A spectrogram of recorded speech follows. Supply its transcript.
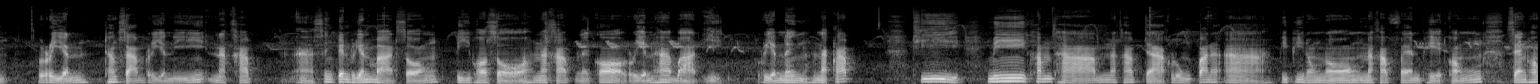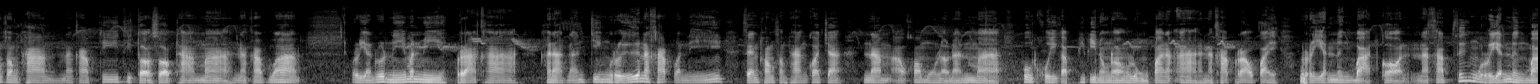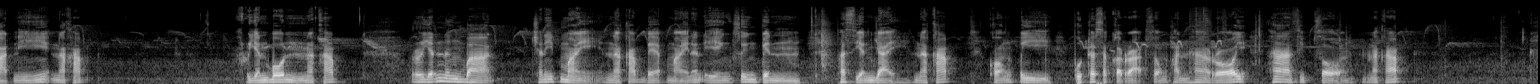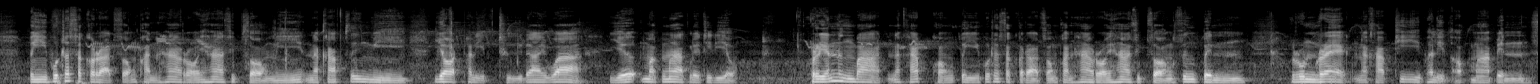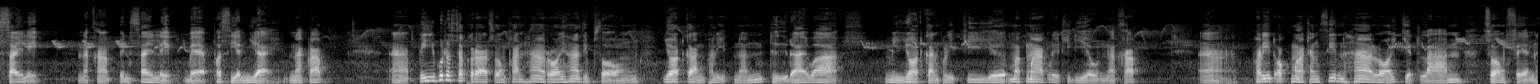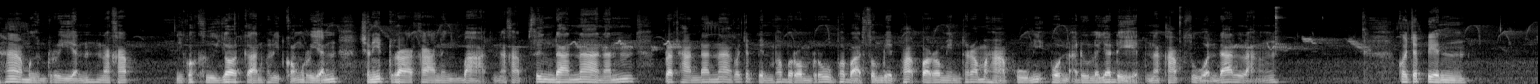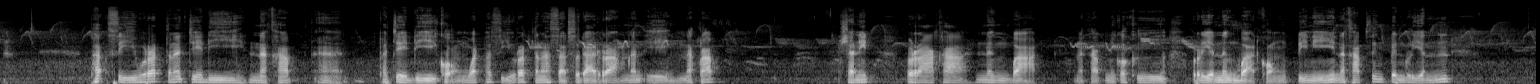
เหรียญทั้ง 3 เหรียญนี้นะครับอ่าซึ่งเป็นเหรียญบาท 2 ปีพศนะครับ แล้วก็เหรียญ5บาทอีกเหรียญหนึ่งนะครับ ที่มีคำถามนะครับจากลุงป้านาอา พี่ๆน้องๆนะครับ แฟนเพจของแสงทองสองทางนะครับ ที่ติดต่อสอบถามมานะครับว่าเหรียญรุ่นนี้มันมีราคา ขนาดนั้นจริงหรือนะครับวันนี้แสงทองสองทางก็จะนำเอาข้อมูลเหล่านั้นมาพูดคุยกับพี่ๆน้องๆลุงป้านาอานะครับเราไปเหรียญหนึ่งบาทก่อนนะครับ ซึ่งเหรียญหนึ่งบาทนี้นะครับเหรียญบนนะครับเหรียญหนึ่งบาทชนิดใหม่นะครับแบบใหม่นั่นเองซึ่งเป็นพระเศียรใหญ่นะครับ ของปีพุทธศักราช 2552 นะครับ ปีพุทธศักราช 2552 นี้นะครับ ซึ่งมียอดผลิตถือได้ว่าเยอะมาก ๆ เลยทีเดียว เหรียญหนึ่งบาทนะครับของปีพุทธศักราช 2552 ซึ่งเป็นรุ่นแรกนะครับที่ผลิตออกมาเป็นไส้เหล็กนะครับ เป็นไส้เหล็กแบบพระเศียรใหญ่นะครับปีพุทธศักราช 2552 ยอดการผลิตนั้นถือได้ว่ามียอดการผลิตที่เยอะมาก ๆ เลยทีเดียวนะครับ ผลิตออกมาทั้งสิ้น 507 ล้าน 2 5 0 0 0 0 เหรียญนะครับ นี่ก็คือยอดการผลิตของเหรียญชนิดราคา 1 บาทนะครับ ซึ่งด้านหน้านั้นประธานด้านหน้าก็จะเป็นพระบรมรูปพระบาทสมเด็จพระปรมินทรมหาภูมิพลอดุลยเดชนะครับ ส่วนด้านหลัง ก็จะเป็นพระศรีรัตนเจดีย์นะครับพระเจดีย์ของวัดพระศรีรัตนศาสดารามนั่นเองนะครับ ชนิดราคา 1 บาท นะครับ นี่ก็คือเหรียญ1บาทของปีนี้นะครับ ซึ่งเป็นเหรียญ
